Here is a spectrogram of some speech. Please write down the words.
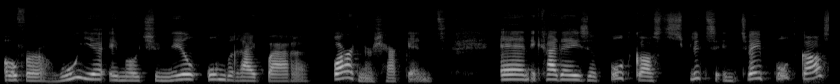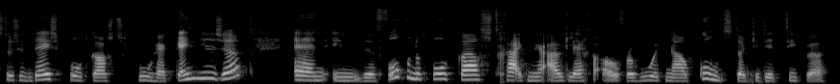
over hoe je emotioneel onbereikbare partners herkent. En ik ga deze podcast splitsen in twee podcasts. Dus in deze podcast, hoe herken je ze? En in de volgende podcast ga ik meer uitleggen over hoe het nou komt dat je dit type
